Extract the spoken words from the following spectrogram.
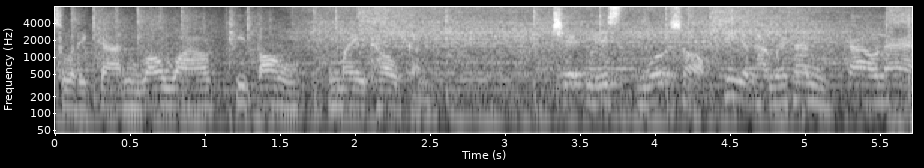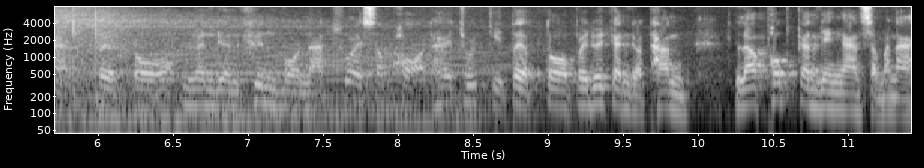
สวัสดิการว้าวๆที่ต้องไม่เท่ากันเช็คลิสต์เวิร์กช็อปที่จะทำให้ท่านก้าวหน้า เติบโตเงินเดือนขึ้นโบนัส ช่วยซัพพอร์ตให้ธุรกิจเติบโตไปด้วยกันกับท่าน แล้วพบกันในงานสัมมนา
